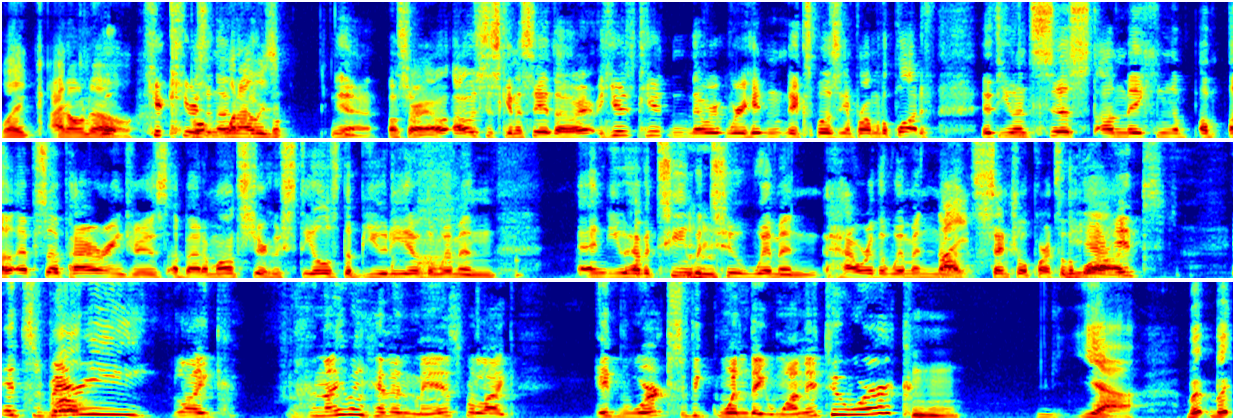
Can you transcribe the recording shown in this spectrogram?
like I don't know. Well, here- here's But another. what I was Yeah. Oh, sorry. I, I was just gonna say though. Here's here. Now we're, we're hitting exposing a problem with the plot. If if you insist on making a, a, a episode of Power Rangers about a monster who steals the beauty of the women, and you have a team with two women, how are the women not Right. central parts of the yeah, plot? It's it's very like not even hit and miss, but like it works be- when they want it to work. Mm-hmm. Yeah, but but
